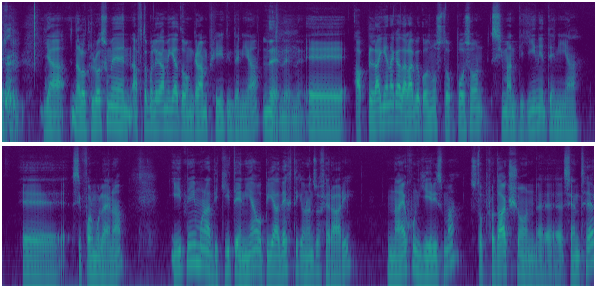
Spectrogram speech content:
Για να ολοκληρώσουμε αυτό που λέγαμε για τον Grand Prix, την ταινία. Ναι, ναι, ναι. Ε, απλά για να καταλάβει ο κόσμος το πόσο σημαντική είναι η ταινία ε, στη Φόρμουλα 1, είναι η μοναδική ταινία η οποία δέχτηκε ο Νέντζο Φεράρι να έχουν γύρισμα στο production ε, center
